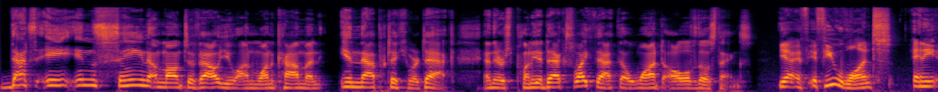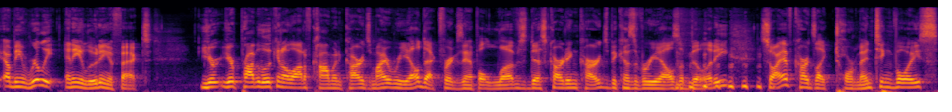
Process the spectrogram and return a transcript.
That's a insane amount of value on one common in that particular deck. And there's plenty of decks like that that want all of those things. Yeah, if, if you want any, I mean, really any looting effect, you're, you're probably looking at a lot of common cards. My Rielle deck, for example, loves discarding cards because of Rielle's ability. so I have cards like Tormenting Voice,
